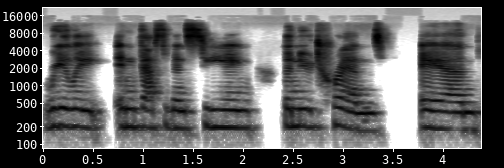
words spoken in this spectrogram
really invested in seeing the new trends and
